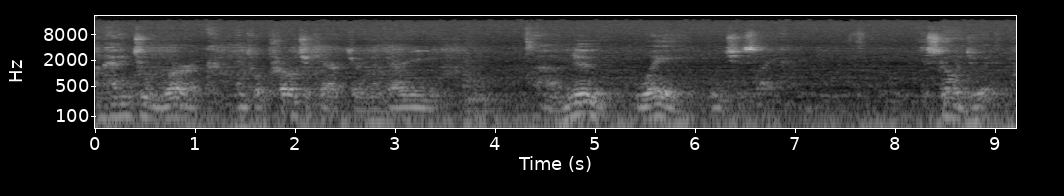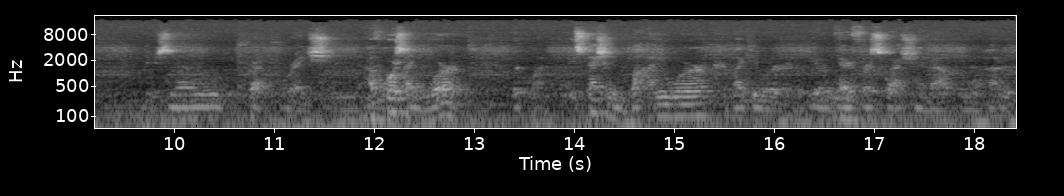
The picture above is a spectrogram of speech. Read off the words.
I'm having to work and to approach a character in a very uh, new way, which is like just go and do it. There's no preparation. Of course, I worked with one, especially body work, like you were your very first question about you know how to how to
